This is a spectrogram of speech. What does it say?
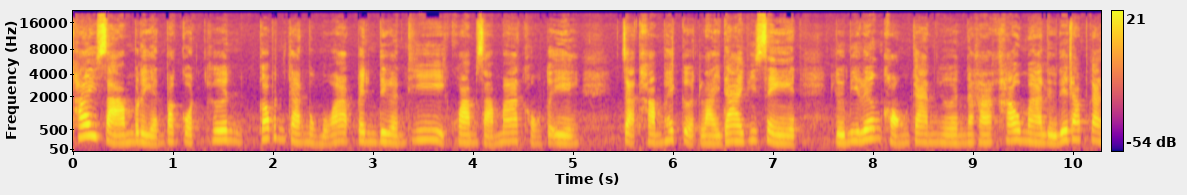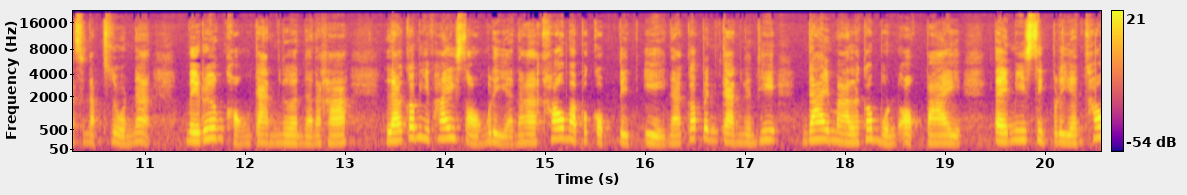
ไพ่สามเหรียญปรากฏขึ้น ก็เป็นการบ่งบอกว่าเป็นเดือนที่ความสามารถของตัวเอง จะทำให้เกิดรายได้พิเศษ หรือมีเรื่องของการเงินนะคะ เข้ามาหรือได้รับการสนับสนุนน่ะในเรื่องของการเงินนะนะคะ แล้วก็มีไพ่สองเหรียญนะคะ เข้ามาประกบติดอีกนะก็เป็นการเงินที่ได้มาแล้วก็หมุนออกไป แต่มีสิบเหรียญเข้า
